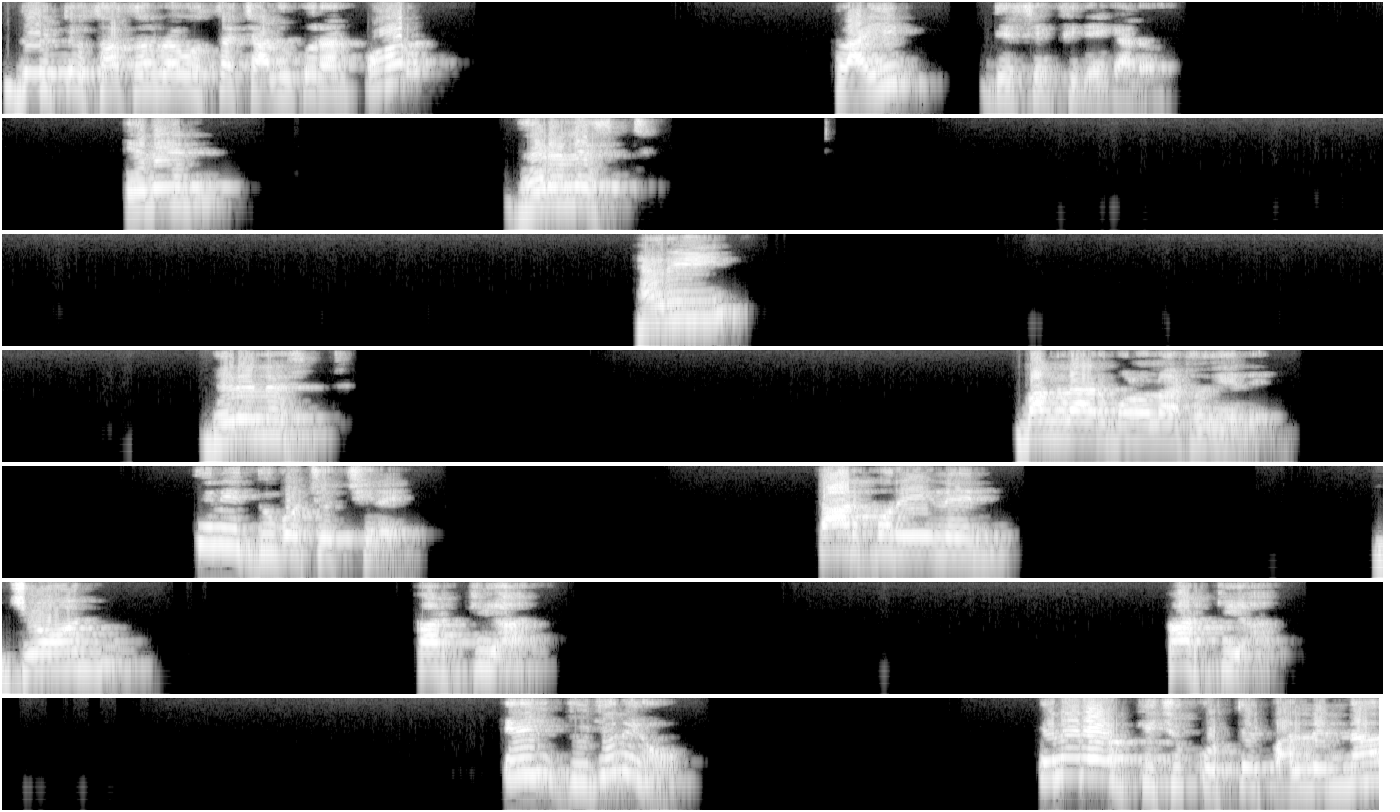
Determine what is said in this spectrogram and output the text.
দ্বৈত শাসন ব্যবস্থা চালু করার পর ক্লাইভ দেশে ফিরে গেল। এলেন ভেরেলেস্ট হ্যারি ভেরেলেস্ট বাংলার বড় লাট হয়ে এলেন। তিনি দু বছর ছিলেন। তারপরে এলেন জন কার্টিয়ার। কার্টিয়ার। এই দুজনেও এনারাও কিছু করতে পারলেন না।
